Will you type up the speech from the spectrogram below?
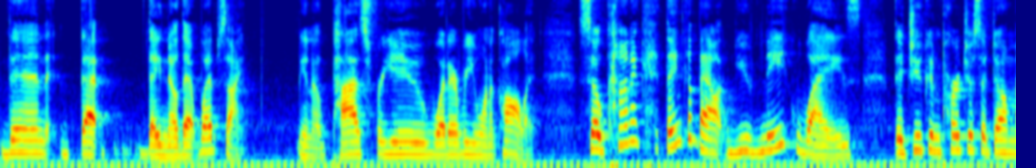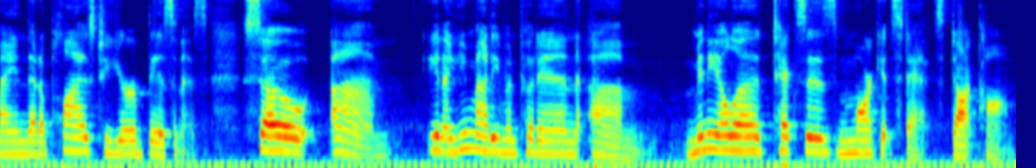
Then that they know that website, you know, pies for you, whatever you want to call it. So, kind of think about unique ways that you can purchase a domain that applies to your business. So, um, you know, you might even put in um, Mineola, Texas MarketStats.com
